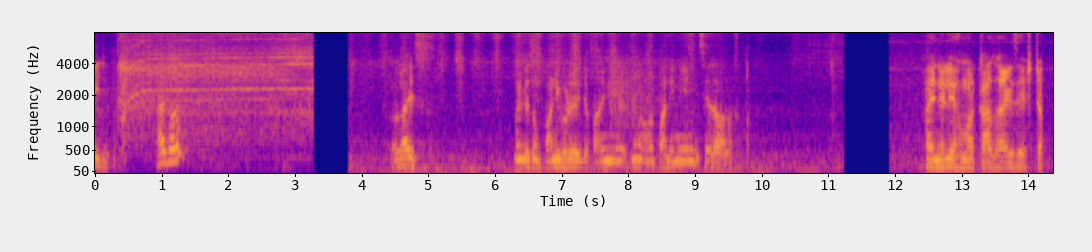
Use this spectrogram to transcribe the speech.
এই যে। হ্যাঁ ধরো। গাইস আমি গেছিলাম পানি ভরে এই যে পানি নিয়ে আসলাম আমার পানি নিয়ে নিচে যাওয়া লাগছে। ফাইনালি আমার কাজ হয়ে গেছে স্টার্ট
